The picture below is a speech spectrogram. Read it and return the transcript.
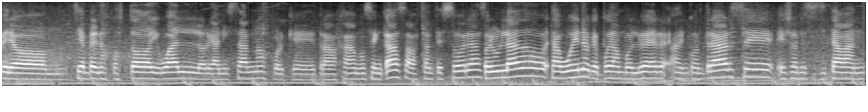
pero mm, siempre nos costó igual organizar organizarnos porque trabajábamos en casa bastantes horas. Por un lado, está bueno que puedan volver a encontrarse, ellos necesitaban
